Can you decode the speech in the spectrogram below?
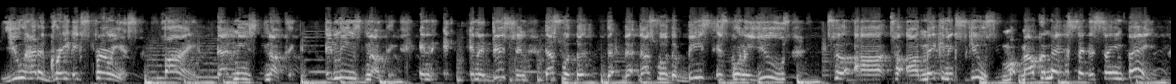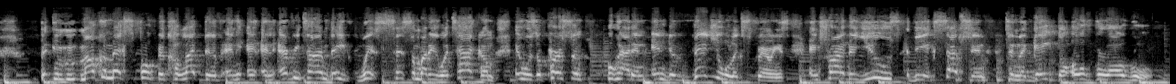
You had a great experience. Fine. That means nothing. It means nothing. And in addition, that's what the, the that's what the beast is going to use to uh, to uh, make an excuse. M- Malcolm X said the same thing. Malcolm X spoke the collective, and, and, and every time they went sent somebody to attack him, it was a person who had an individual experience and tried to use the exception to negate the overall rule.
